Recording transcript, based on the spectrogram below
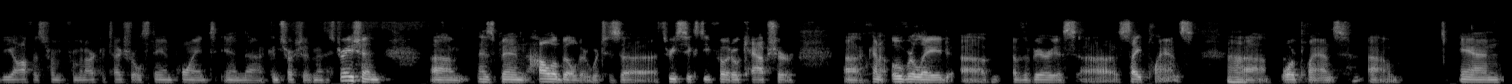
the office from from an architectural standpoint in uh, construction administration um, has been HoloBuilder, which is a 360 photo capture, uh, kind of overlaid uh, of the various uh, site plans uh-huh. or plans. Um, and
